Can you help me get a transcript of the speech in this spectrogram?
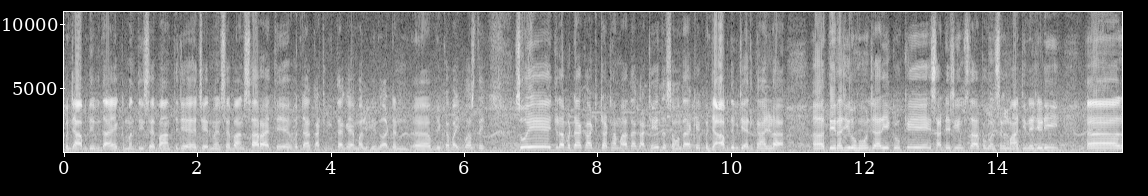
ਪੰਜਾਬ ਦੇ ਵਿਧਾਇਕ, ਮੰਤਰੀ ਸਾਹਿਬਾਨ ਤੇ ਚੇਅਰਮੈਨ ਸਾਹਿਬਾਨ, ਸਾਰਾ ਇੱਥੇ ਵੱਡਾ ਇਕੱਠ ਕੀਤਾ ਗਿਆ। ਮਲਵੀ ਗਾਰਡਨ ਅ, ਅਮਰੀਕਾ ਬਾਈਪਾਸ ਤੇ। ਸੋ ਇਹ ਜਿਹੜਾ ਵੱਡਾ ਇਕੱਠ ਠਾਠਾ ਮਾਰਦਾ ਇਕੱਠ ਇਹ ਦਰਸਾਉਂਦਾ ਹੈ ਕਿ ਪੰਜਾਬ ਦੇ ਵਿੱਚ ਐਤਕਾਂ ਜਿਹੜਾ ਅ, 13 ਜ਼ੀਰੋ ਹੋਣ ਜਾ ਰਹੀ ਹੈ ਕਿਉਂਕਿ ਸਾਡੇ ਸੀਐਮ ਸਰਦਾਰ ਭਗਵੰਤ ਸਿੰਘ ਮਾਨ ਜੀ ਨੇ ਜਿਹੜੀ ਅ,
